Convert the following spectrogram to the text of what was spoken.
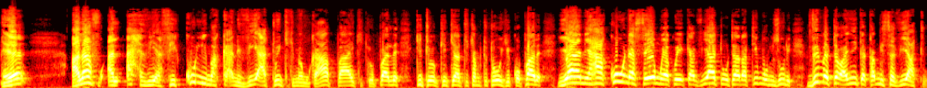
Eh? alafu alahdhia fi kuli makani viatu hiki kimeanguka hapa hiki pale kiatu cha mtoto huyu kiko pale. Yaani hakuna sehemu ya kuweka viatu utaratibu mzuri vimetawanyika kabisa viatu.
